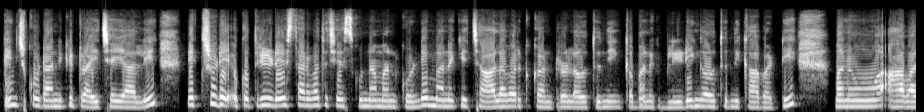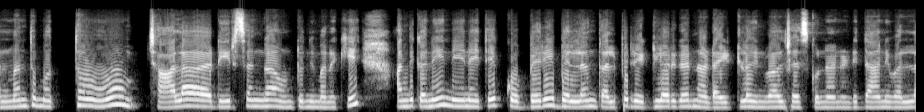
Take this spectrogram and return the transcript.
పట్టించుకోవడానికి ట్రై చేయాలి. నెక్స్ట్ డే ఒక త్రీ డేస్ తర్వాత చేసుకున్నామనుకోండి, మనకి చాలా వరకు కంట్రోల్ అవుతుంది. ఇంకా మనకి బ్లీడింగ్ అవుతుంది కాబట్టి, మనం ఆ వన్ మంత్ మొత్తం చాలా నీరసంగా ఉంటుంది మనకి. అందుకని నేనైతే కొబ్బరి, బెల్లం కలిపి రెగ్యులర్‌గా నా డైట్‌లో ఇన్వాల్వ్ చేసుకున్నానండి. దానివల్ల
